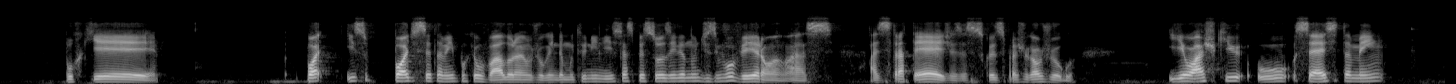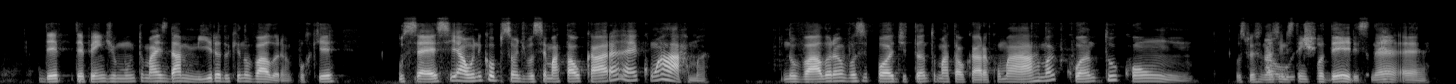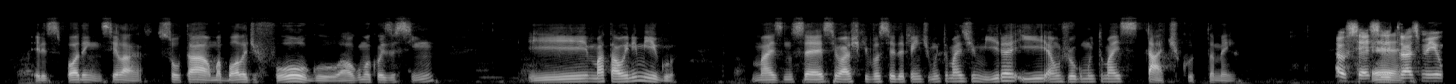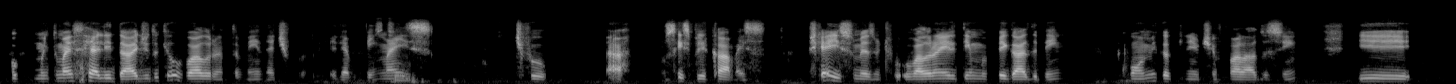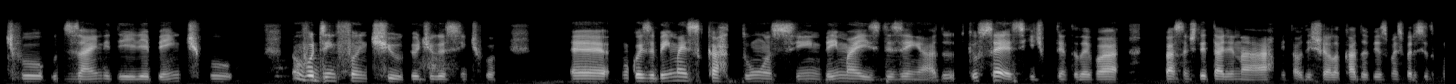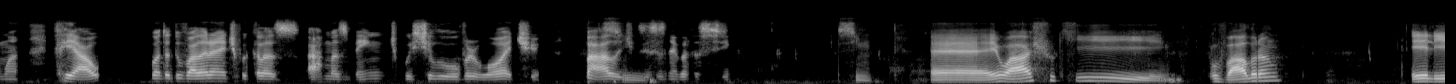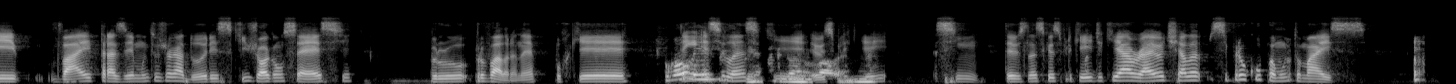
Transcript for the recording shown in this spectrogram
Porque pode... isso pode ser também porque o Valorant é um jogo ainda muito no início e as pessoas ainda não desenvolveram as, as estratégias, essas coisas para jogar o jogo. E eu acho que o CS também de, depende muito mais da mira do que no Valorant, porque o CS, a única opção de você matar o cara é com a arma. No Valorant, você pode tanto matar o cara com uma arma, quanto com... Os personagens têm poderes, né? É. Eles podem, sei lá, soltar uma bola de fogo, alguma coisa assim, e matar o inimigo. Mas no CS eu acho que você depende muito mais de mira e é um jogo muito mais tático também. É, o CS é. ele traz meio muito mais realidade do que o Valorant também, né? Tipo, ele é bem Sim. mais tipo, ah, não sei explicar, mas acho que é isso mesmo, tipo, o Valorant ele tem uma pegada bem cômica, que nem eu tinha falado assim. E tipo, o design dele é bem tipo, não vou dizer infantil, que eu digo assim, tipo, é uma coisa bem mais cartoon assim, bem mais desenhado do que o CS, que tipo tenta levar bastante detalhe na arma e tal, deixar ela cada vez mais parecida com uma real. Enquanto a do Valorant é tipo aquelas armas bem, tipo, estilo Overwatch, Paladins, esses negócios assim. Sim. É, eu acho que o Valorant ele vai trazer muitos jogadores que jogam CS pro, pro Valorant, né? Porque tem esse lance que eu expliquei. Sim, teve esse lance que eu expliquei de que a Riot ela se preocupa muito mais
